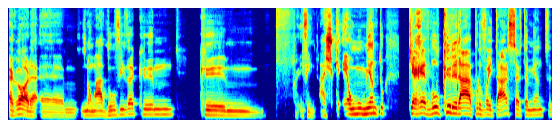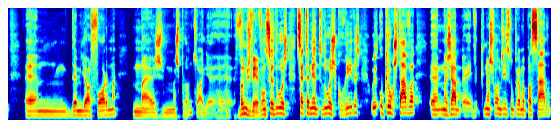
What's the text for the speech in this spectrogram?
agora, um, não há dúvida que, que, enfim, acho que é um momento que a Red Bull quererá aproveitar, certamente, um, da melhor forma mas, mas pronto, olha, vamos ver, vão ser duas, certamente duas corridas. O, o que eu gostava, eh, mas já eh, que nós falamos isso no programa passado,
